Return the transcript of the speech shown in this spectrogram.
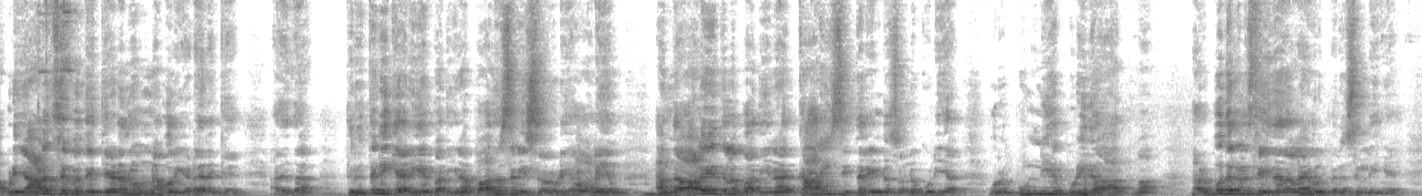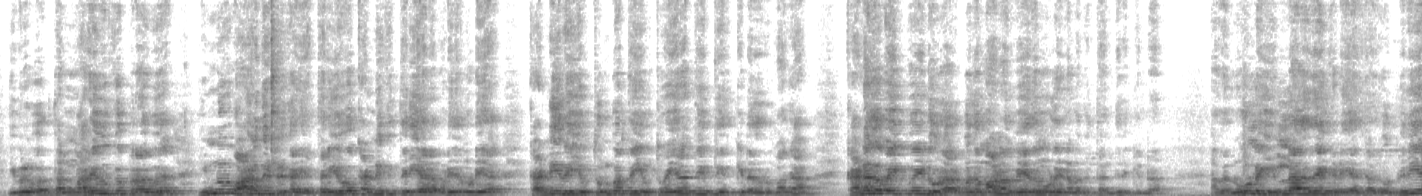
அப்படி ஞான செல்வத்தை தேடணும்னா ஒரு இடம் இருக்கு. அதுதான் திருத்தணிக்கு அருகே பார்த்தீங்கன்னா பாதசனீஸ்வரருடைய ஆலயம். அந்த ஆலயத்தில் பார்த்தீங்கன்னா காரி சித்தர் என்று சொல்லக்கூடிய ஒரு புண்ணிய புனித ஆத்மா அற்புதங்கள் செய்ததெல்லாம் இவர் பெருசு இல்லைங்க. இவர் தன் மறைவுக்கு பிறகு இன்னும் வாழ்ந்துட்டு இருக்கார். எத்தனையோ கண்ணுக்கு தெரியாத மனிதனுடைய கண்ணீரையும் துன்பத்தையும் துயரத்தையும் தீர்க்கின்ற ஒரு மகன் கனக வைப்பு என்று ஒரு அற்புதமான வேத நூலை நமக்கு தந்திருக்கின்றார். அந்த நூல் இல்லாததே கிடையாது. அது ஒரு பெரிய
